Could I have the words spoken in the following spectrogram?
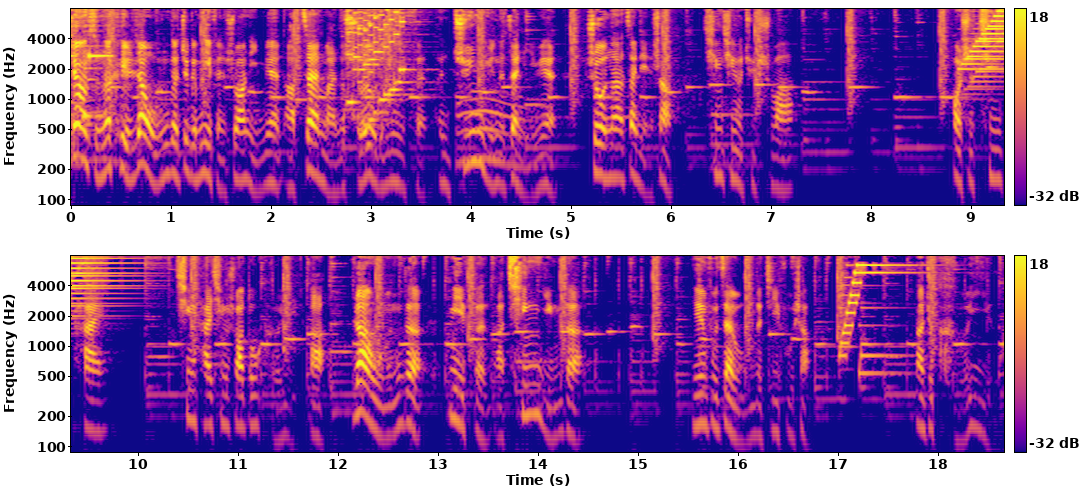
这样子呢，可以让我们的这个蜜粉刷里面啊占满了所有的蜜粉，很均匀的在里面。之后呢，在脸上轻轻的去刷，或是轻拍、轻拍、轻刷都可以啊，让我们的蜜粉啊轻盈的粘附在我们的肌肤上，那就可以了。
